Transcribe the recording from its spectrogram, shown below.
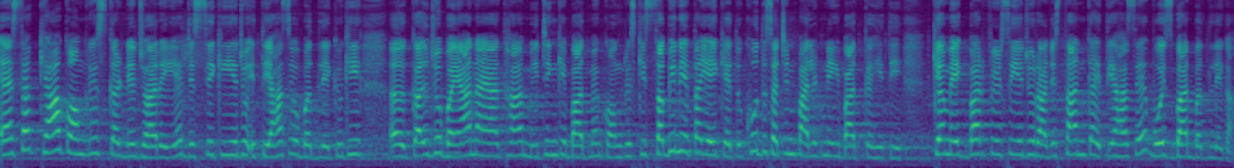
ऐसा क्या कांग्रेस करने जा रही है जिससे कि ये जो इतिहास है वो बदले? क्योंकि आ, कल जो बयान आया था मीटिंग के बाद में कांग्रेस की सभी नेता यही कहते खुद सचिन पायलट ने ये बात कही थी कि हम एक बार फिर से ये जो राजस्थान का इतिहास है वो इस बार बदलेगा।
